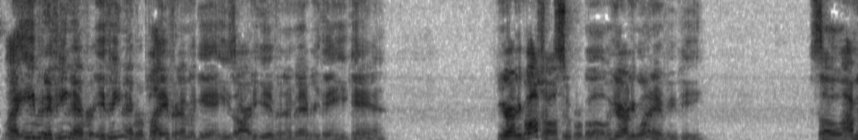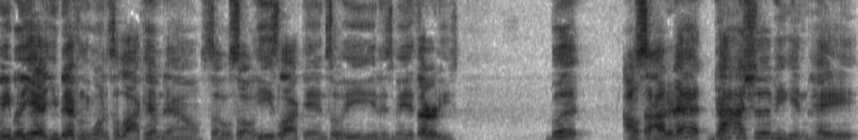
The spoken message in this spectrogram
Like even if he never if he never played for them again, he's already given them everything he can. He already bought y'all Super Bowl. He already won MVP. So I mean, but yeah, you definitely wanted to lock him down. So so he's locked in until he in his mid thirties. But outside of that, guys should be getting paid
